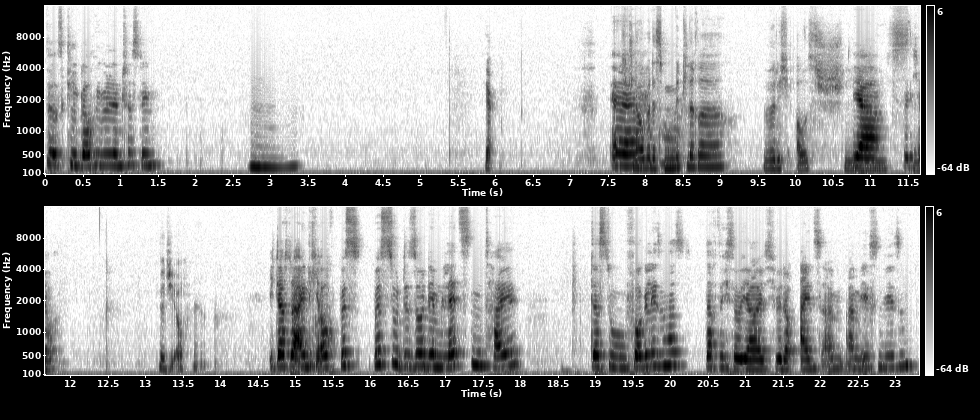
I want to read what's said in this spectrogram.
Das klingt auch übel interesting. Hm. Äh, Ich glaube, das mittlere würde ich ausschließen. Ja, würde ich auch. Würde ich auch. Ich dachte eigentlich auch, bis, bis zu so dem letzten Teil, das du vorgelesen hast, dachte ich so, ja, ich würde auch eins am, am ehesten lesen.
